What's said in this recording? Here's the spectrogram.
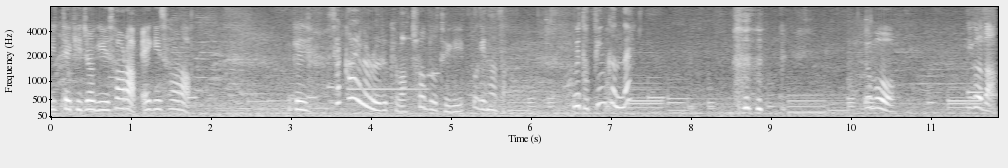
밑에 기저귀 서랍, 애기 서랍. 이렇게 색깔별로 이렇게 맞춰도 되게 이쁘긴 하다. 여기 다 핑크인데? 여보, 이거다.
